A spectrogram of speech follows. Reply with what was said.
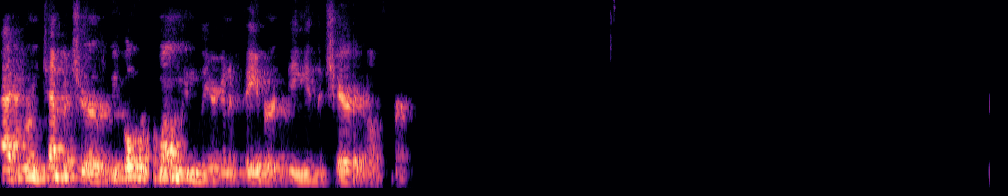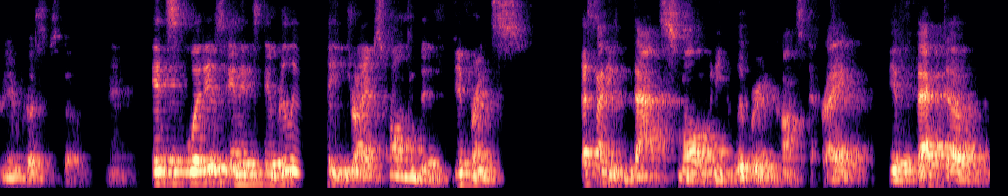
at room temperature, we overwhelmingly are gonna favor being in the chair conformer. Pretty impressive stuff. It's what is, and it's, it really drives home the difference. That's not even that small of an equilibrium constant, right? The effect of,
